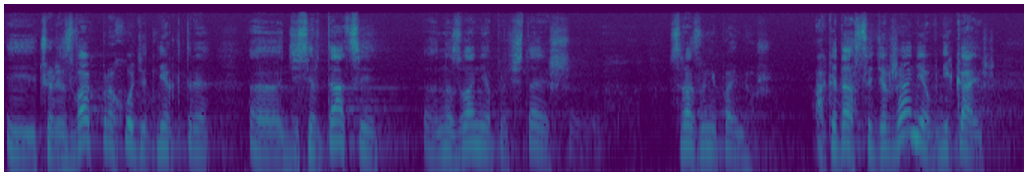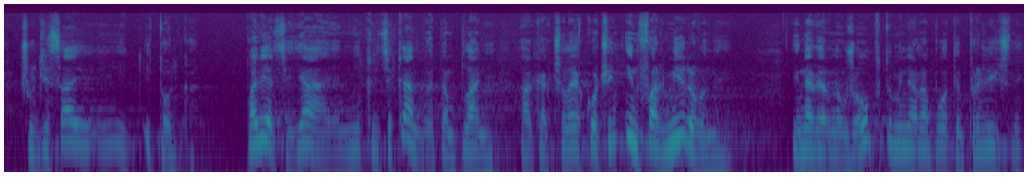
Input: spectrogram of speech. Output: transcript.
и через ВАК проходят некоторые э, диссертации, э, название прочитаешь, сразу не поймешь. А когда в содержание вникаешь, чудеса и, и, и только. Поверьте, я не критикан в этом плане, а как человек очень информированный, и, наверное, уже опыт у меня работы приличный,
